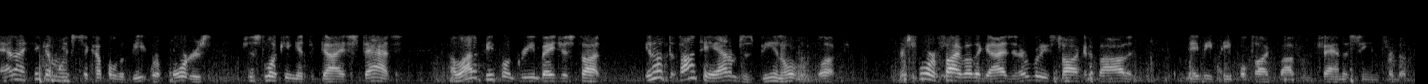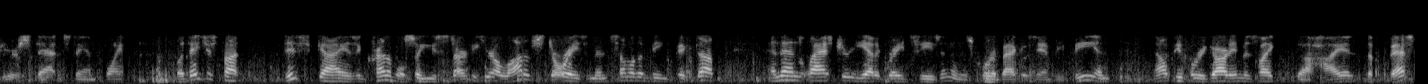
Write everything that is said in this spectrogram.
and I think amongst a couple of the beat reporters, just looking at the guy's stats, a lot of people in Green Bay just thought, you know, Davante Adams is being overlooked. There's four or five other guys that everybody's talking about, and maybe people talk about from fantasy and from a pure stat standpoint. But they just thought this guy is incredible. So you start to hear a lot of stories, and then some of them being picked up. And then last year he had a great season, and his quarterback was MVP. And now people regard him as like the highest, the best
